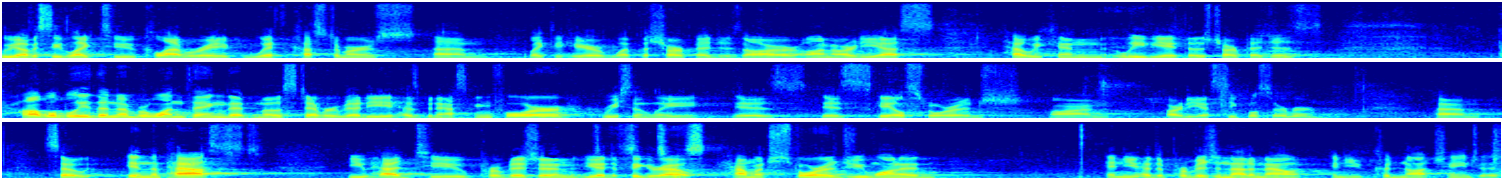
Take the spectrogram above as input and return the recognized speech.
we obviously like to collaborate with customers, um, like to hear what the sharp edges are on RDS, how we can alleviate those sharp edges. Probably the number one thing that most everybody has been asking for recently is, is scale storage on RDS SQL Server. Um, so in the past, you had to provision, you had to figure out how much storage you wanted, and you had to provision that amount, and you could not change it.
